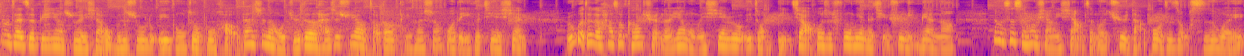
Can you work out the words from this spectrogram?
那么在这边要说一下，我不是说努力工作不好，但是呢，我觉得还是需要找到平衡生活的一个界限。如果这个 hustle culture 呢，让我们陷入一种比较或是负面的情绪里面呢，那么是时候想一想，怎么去打破这种思维。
